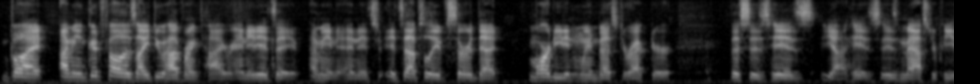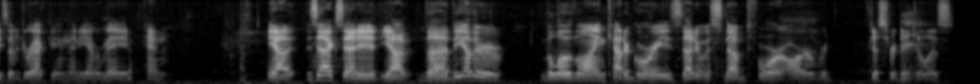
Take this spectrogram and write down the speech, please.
But I mean Goodfellas I do have ranked higher, and it is a I mean and it's it's absolutely absurd that Marty didn't win Best Director this is his yeah his his masterpiece of directing that he ever made and yeah zach said it yeah the the other below the line categories that it was snubbed for are ri- just ridiculous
